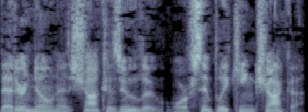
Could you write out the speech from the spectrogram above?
better known as Shaka Zulu or simply King Shaka,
